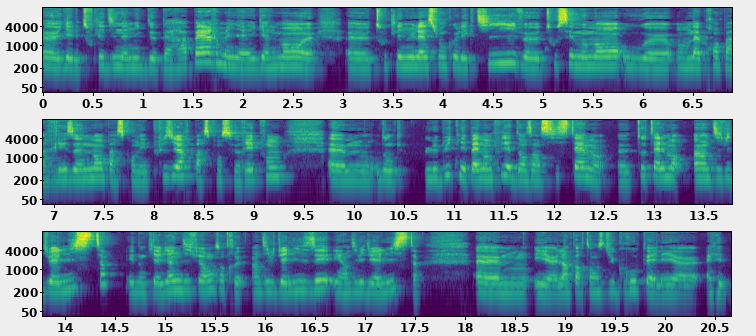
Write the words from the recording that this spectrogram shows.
Euh, il y a toutes les dynamiques de pair à pair, mais il y a également euh, euh, toute l'émulation collective, tous ces moments où on apprend par raisonnement parce qu'on est plusieurs, parce qu'on se répond. donc le but n'est pas non plus d'être dans un système totalement individualiste, et donc il y a bien une différence entre individualisé et individualiste. et l'importance du groupe, elle est, elle est,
